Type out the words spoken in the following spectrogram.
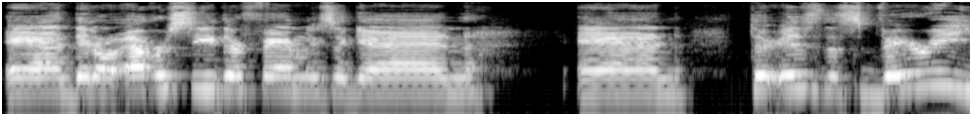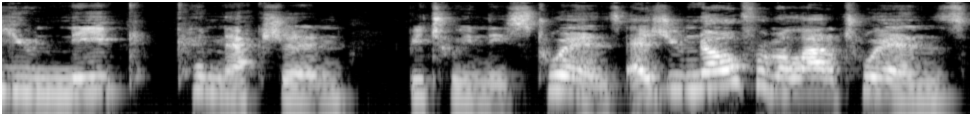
And they don't ever see their families again, and there is this very unique connection between these twins. As you know from a lot of twins,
